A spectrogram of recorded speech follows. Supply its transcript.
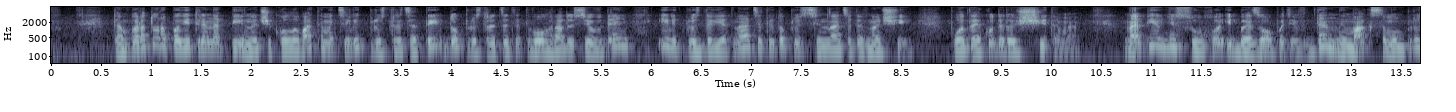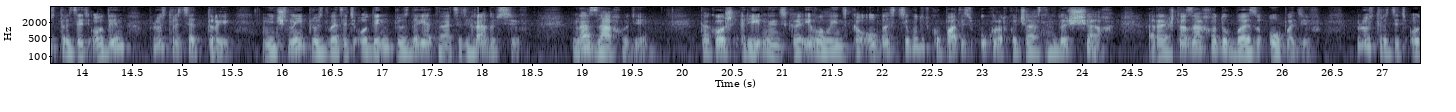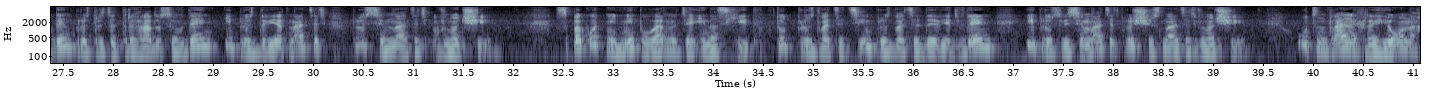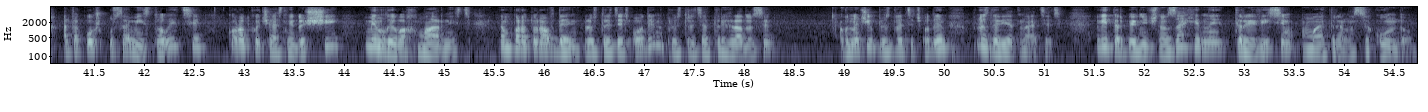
Температура повітря на півночі коливатиметься від плюс 30 до плюс 32 градусів в день і від плюс 19 до плюс 17 вночі. Подекуди дощитиме. На півдні сухо і без опадів. Денний максимум плюс 31, плюс 33, нічний плюс 21, плюс 19 градусів. На заході також Рівненська і Волинська області будуть купатись у короткочасних дощах. Решта заходу без опадів. Плюс 31, плюс 33 градуси в день і плюс 19, плюс 17 вночі. Спекотні дні повернуться і на схід. Тут плюс 27, плюс 29 в день і плюс 18, плюс 16 вночі. У центральних регіонах, а також у самій столиці, короткочасні дощі, мінлива хмарність. Температура в день плюс 31, плюс 33 градуси Вночі плюс 21, плюс 19. Вітер північно-західний 3,8 метри на секунду.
